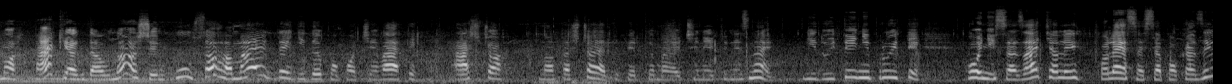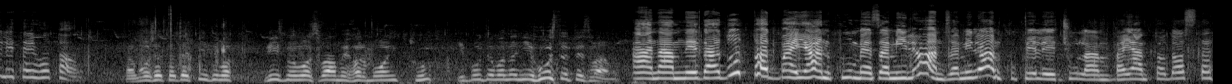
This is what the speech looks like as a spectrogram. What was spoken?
Ну, так як давно, шинку, всього мають де діди попочивати. А що? Ну та що я тепер маю чинити, не знаю. Ні дойти, ні пройти. Коні ся затяли, колеса ся показили та й готово. а може тоді підемо, візьмемо з вами гармоньку і будемо на ній густити з вами. А нам не дадуть тот баян куме за мільйон. За мільйон купили чулам баян, то доста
